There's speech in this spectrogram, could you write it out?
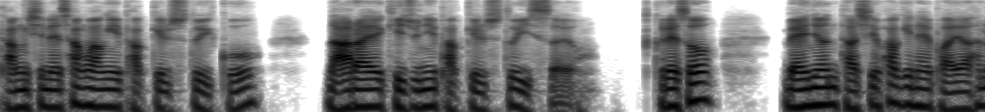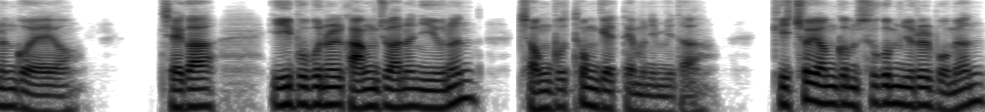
당신의 상황이 바뀔 수도 있고 나라의 기준이 바뀔 수도 있어요. 그래서 매년 다시 확인해 봐야 하는 거예요. 제가 이 부분을 강조하는 이유는 정부 통계 때문입니다. 기초연금 수급률을 보면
